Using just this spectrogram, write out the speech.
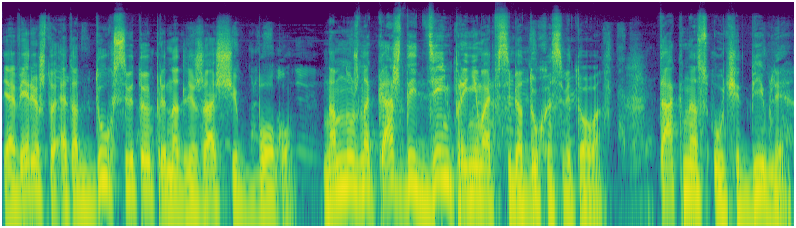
Я верю, что это Дух Святой, принадлежащий Богу. Нам нужно каждый день принимать в себя Духа Святого. Так нас учит Библия.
